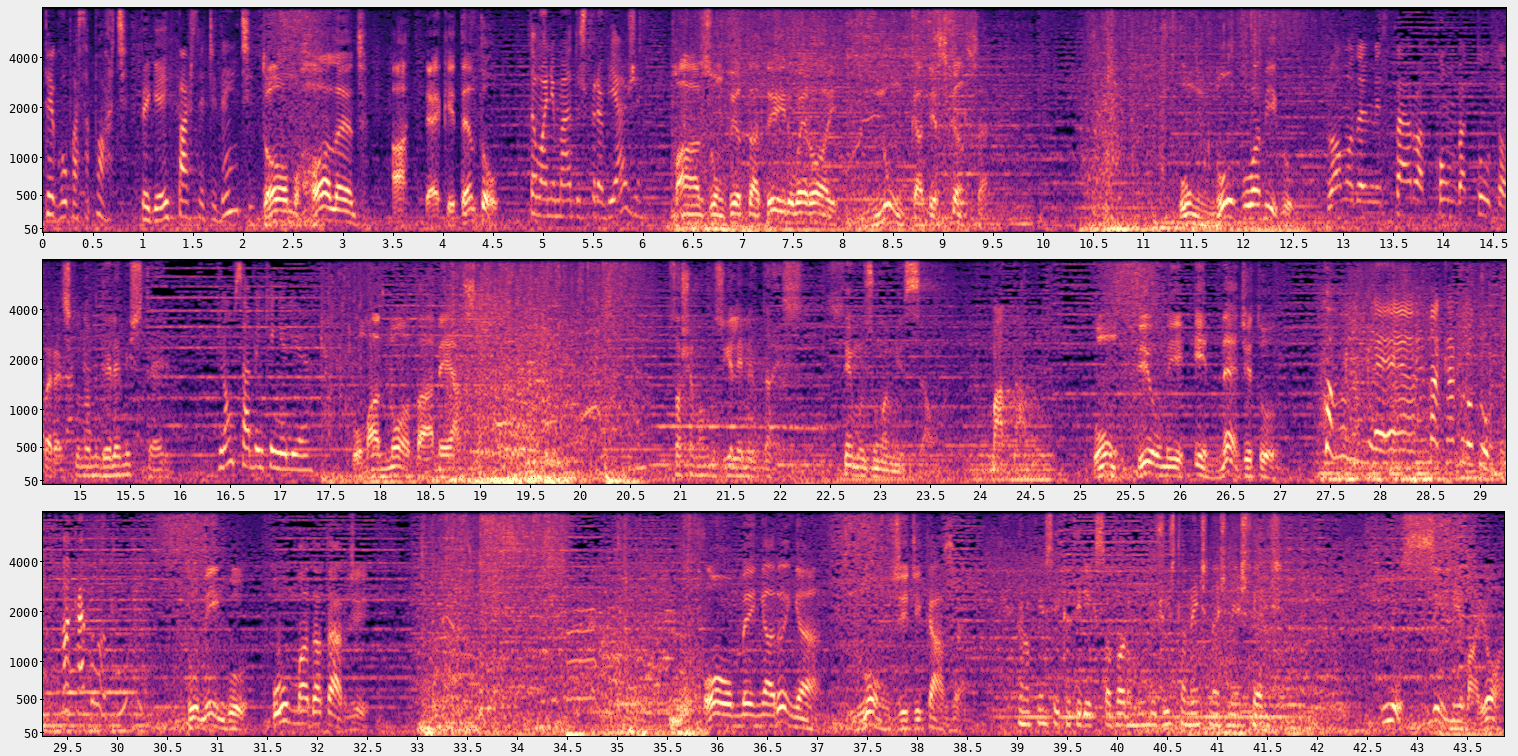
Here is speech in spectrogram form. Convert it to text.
Pegou o passaporte? Peguei. Pasta de dente? Tom Holland até que tentou. Estão animados para a viagem? Mas um verdadeiro herói nunca descansa. Um novo amigo. L'uomo del mistero ha combattuto. Parece que o nome dele é Mistério. Não sabem quem ele é. Uma nova ameaça. Só chamamos de elementais. Temos uma missão: matá-lo. Um filme inédito. Como? É. Macaco noturno. Macaco noturno? Domingo, uma da tarde. Homem-Aranha, longe de casa. Eu não pensei que eu teria que salvar o mundo justamente nas minhas férias. No Cine Maior.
